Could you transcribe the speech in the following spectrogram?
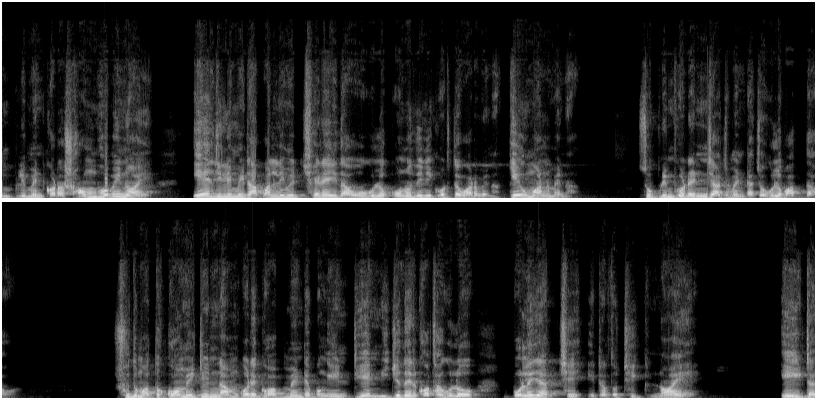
ইমপ্লিমেন্ট করা সম্ভবই নয়। এজ লিমিট আপার লিমিট ছেড়েই দাও, ওগুলো কোনোদিনই করতে পারবে না, কেউ মানবে না। সুপ্রিম কোর্টের জাজমেন্ট আছে, ওগুলো বাদ দাও। শুধুমাত্র কমিটির নাম করে গভর্নমেন্ট এবং এনটিএ নিজেদের কথাগুলো বলে যাচ্ছে, এটা তো ঠিক নয়। এইটা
